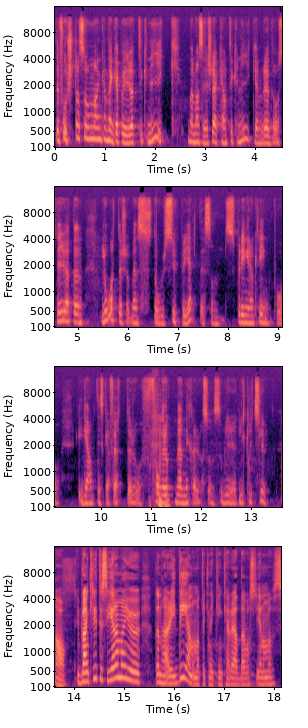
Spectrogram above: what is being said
det första som man kan tänka på är ju att teknik, när man säger så där, kan tekniken rädda oss? Det är ju att den låter som en stor superhjälte som springer omkring på gigantiska fötter och fångar upp människor och så, så blir det ett lyckligt slut. Ja, ibland kritiserar man ju den här idén om att tekniken kan rädda oss genom att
